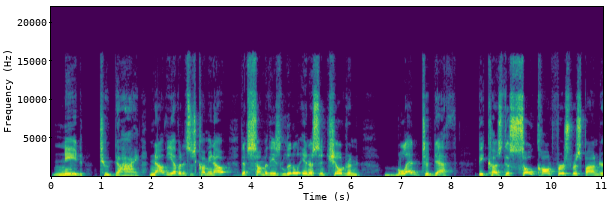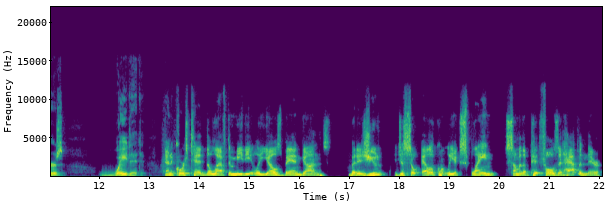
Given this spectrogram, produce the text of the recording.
need to die. Now the evidence is coming out that some of these little innocent children bled to death because the so called first responders waited. And of course, Ted, the left immediately yells ban guns. But as you just so eloquently explain some of the pitfalls that happen there,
